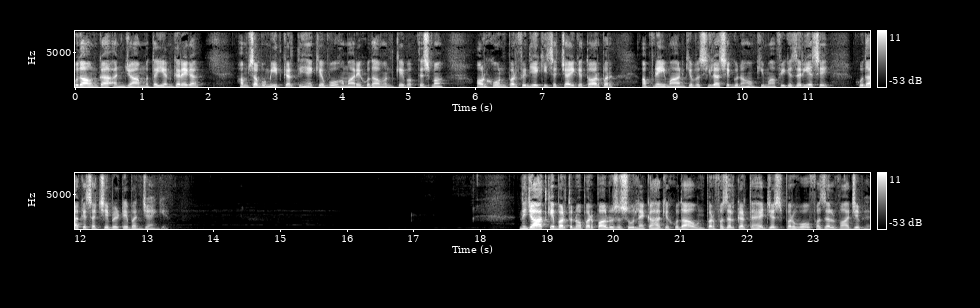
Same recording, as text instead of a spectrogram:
خدا ان کا انجام متعین کرے گا۔ ہم سب امید کرتے ہیں کہ وہ ہمارے خداون کے بپتسمہ اور خون پر فدیے کی سچائی کے طور پر اپنے ایمان کے وسیلہ سے گناہوں کی معافی کے ذریعے سے خدا کے سچے بیٹے بن جائیں گے۔ نجات کے برتنوں پر پالوس رسول نے کہا کہ خدا ان پر فضل کرتا ہے جس پر وہ فضل واجب ہے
